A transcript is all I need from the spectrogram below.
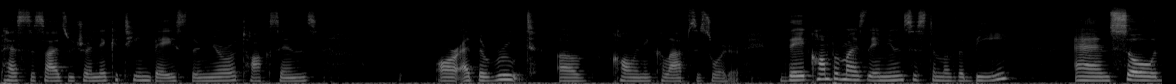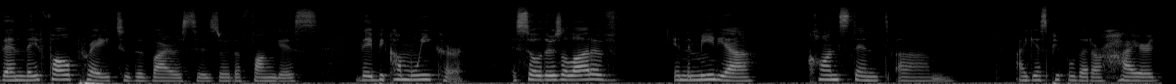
pesticides, which are nicotine based, they're neurotoxins, are at the root of colony collapse disorder. They compromise the immune system of the bee, and so then they fall prey to the viruses or the fungus. They become weaker. So there's a lot of, in the media, constant, um, I guess, people that are hired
